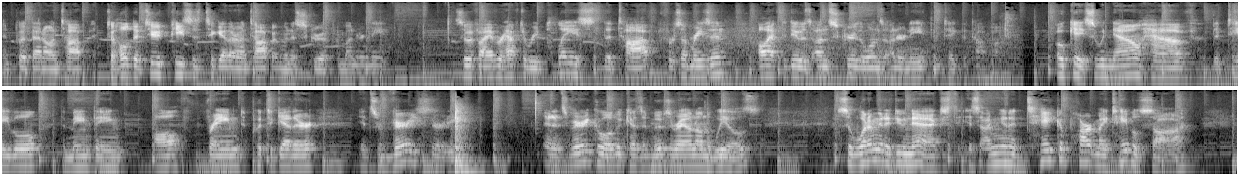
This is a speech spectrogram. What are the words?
and put that on top. To hold the two pieces together on top, I'm gonna screw it from underneath. So if I ever have to replace the top for some reason, all I have to do is unscrew the ones underneath and take the top off. Okay, so we now have the table, the main thing, all framed, put together. It's very sturdy and it's very cool because it moves around on the wheels. So what I'm gonna do next is I'm gonna take apart my table saw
